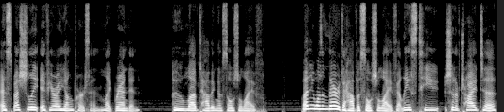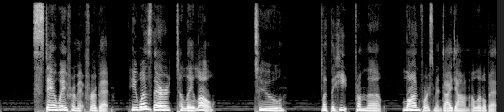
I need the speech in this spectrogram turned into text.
especially if you're a young person like Brandon, who loved having a social life. But he wasn't there to have a social life. At least he should have tried to stay away from it for a bit. He was there to lay low, to let the heat from the law enforcement die down a little bit.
